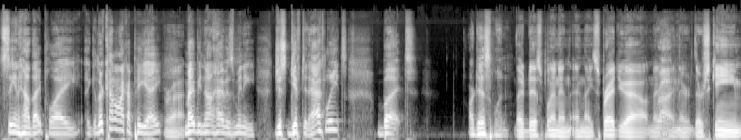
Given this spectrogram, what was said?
seeing how they play, they're kind of like a PA. Right. Maybe not have as many just gifted athletes, but are disciplined. They're disciplined and, and they spread you out and, they, Right. and their their scheme.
